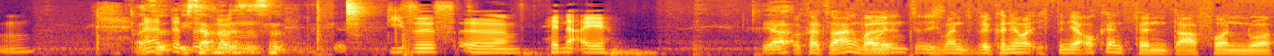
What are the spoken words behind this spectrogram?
Hm. Also Ja, ich sag mal, so das ist eine, dieses äh, Henne-Ei. ja, Ich wollte gerade sagen, weil Und- ich meine, wir können ja, mal- ich bin ja auch kein Fan davon, nur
